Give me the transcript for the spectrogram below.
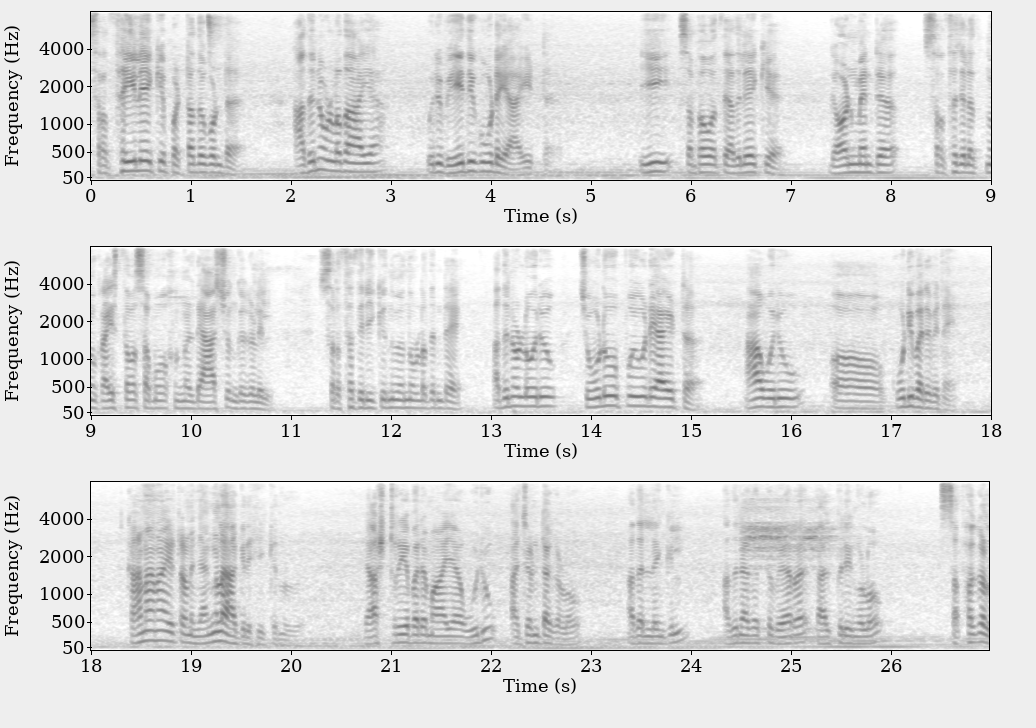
ശ്രദ്ധയിലേക്ക് പെട്ടതുകൊണ്ട് അതിനുള്ളതായ ഒരു വേദി കൂടെയായിട്ട് ഈ സംഭവത്തെ അതിലേക്ക് ഗവൺമെന്റ് ശ്രദ്ധ ചെലുത്തുന്നു. ക്രൈസ്തവ സമൂഹങ്ങളുടെ ആശങ്കകളിൽ ശ്രദ്ധ തിരിക്കുന്നു എന്നുള്ളതിന്റെ അതിനുള്ള ഒരു ചുവടുവെപ്പ് കൂടെയായിട്ട് ആ ഒരു കൂടിവരവിനെ കാണാനായിട്ടാണ് ഞങ്ങൾ ആഗ്രഹിക്കുന്നത്. രാഷ്ട്രീയപരമായ ഒരു അജണ്ടകളോ അതല്ലെങ്കിൽ അതിനകത്ത് വേറെ താല്പര്യങ്ങളോ സഭകൾ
